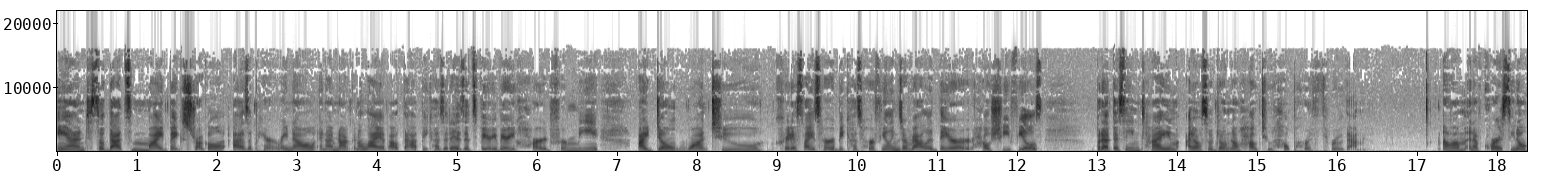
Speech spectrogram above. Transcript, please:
And so that's my big struggle as a parent right now. And I'm not going to lie about that because it is. It's very, very hard for me. I don't want to criticize her because her feelings are valid. They are how she feels. But at the same time, I also don't know how to help her through them. Um, and of course, you know,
